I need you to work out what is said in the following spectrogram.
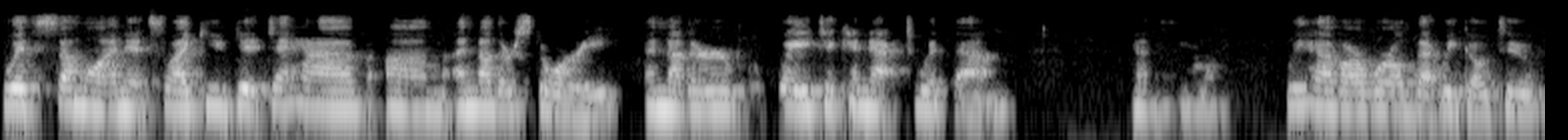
with someone, it's like you get to have um, another story, another way to connect with them. And so we have our world that we go to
